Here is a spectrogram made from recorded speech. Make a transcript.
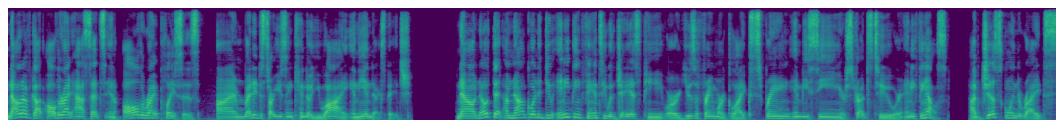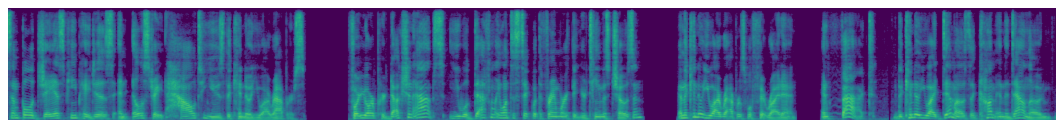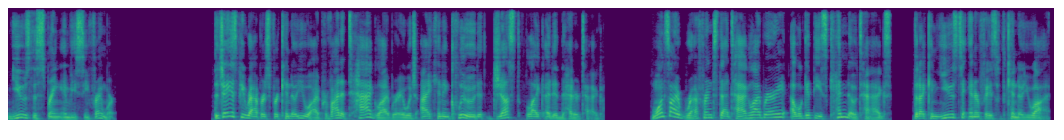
Now that I've got all the right assets in all the right places, I'm ready to start using Kendo UI in the index page. Now, note that I'm not going to do anything fancy with JSP or use a framework like Spring, MVC, or Struts2 or anything else. I'm just going to write simple JSP pages and illustrate how to use the Kendo UI wrappers. For your production apps, you will definitely want to stick with the framework that your team has chosen, and the Kendo UI wrappers will fit right in. In fact, the Kendo UI demos that come in the download use the Spring MVC framework. The JSP wrappers for Kendo UI provide a tag library which I can include just like I did the header tag. Once I reference that tag library, I will get these Kendo tags that I can use to interface with Kendo UI.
